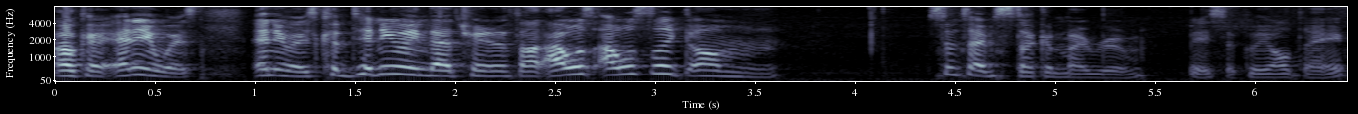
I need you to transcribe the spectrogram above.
okay. Anyways, anyways, continuing that train of thought, I was I was like um, since I'm stuck in my room basically all day,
